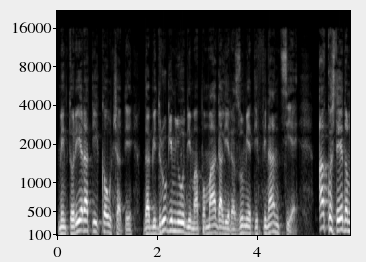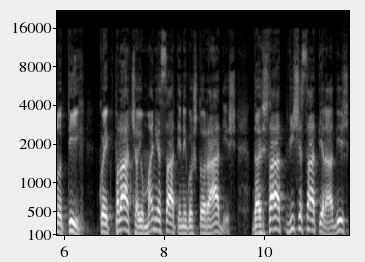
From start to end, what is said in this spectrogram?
mentorirati i koučati, da bi drugim ljudima pomagali razumjeti financije. Ako ste jedan od tih kojeg plaćaju manje sati nego što radiš, da sat, više sati radiš,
